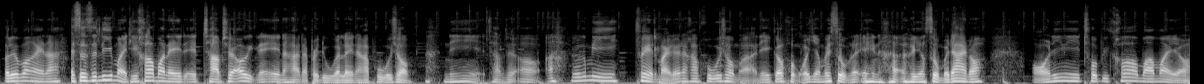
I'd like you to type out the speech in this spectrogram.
เขาเรียกว่าไงนะอ c เซสซอรี่ใหม่ที่เข้ามาใน Time Trial อีกนั่นเองนะฮะเดี๋ยวไปดูกันเลยนะครับคุณผู้ชม นี่ Time Trial อะแล้วก็มีเทรดใหม่ด้วยนะครับคุณผู้ชมอะอันนี้ก็ผมก็ยังไม่สุ่มนั่นเองนะเออยังสุ่มไม่ได้เนาะอ๋อนี่มี Tropical มาใหม่เหรอ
